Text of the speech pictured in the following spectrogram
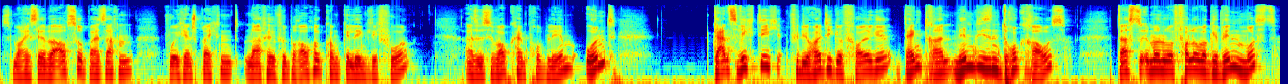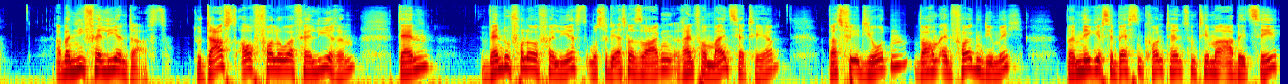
Das mache ich selber auch so bei Sachen, wo ich entsprechend Nachhilfe brauche, kommt gelegentlich vor. Also ist überhaupt kein Problem. Und ganz wichtig für die heutige Folge, denk dran, nimm diesen Druck raus, dass du immer nur Follower gewinnen musst, aber nie verlieren darfst. Du darfst auch Follower verlieren, denn wenn du Follower verlierst, musst du dir erstmal sagen, rein vom Mindset her, was für Idioten, warum entfolgen die mich? Bei mir gibt es den besten Content zum Thema ABC.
